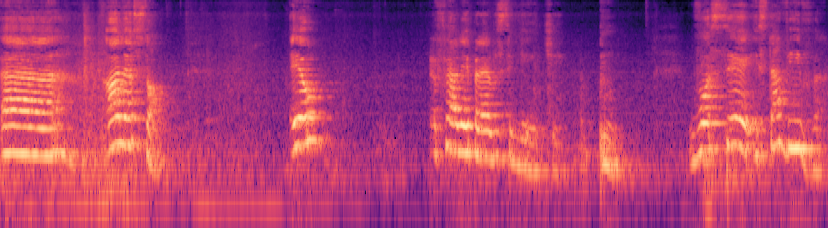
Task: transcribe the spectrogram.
Ah, olha só. Eu falei para ela o seguinte. Você está viva.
